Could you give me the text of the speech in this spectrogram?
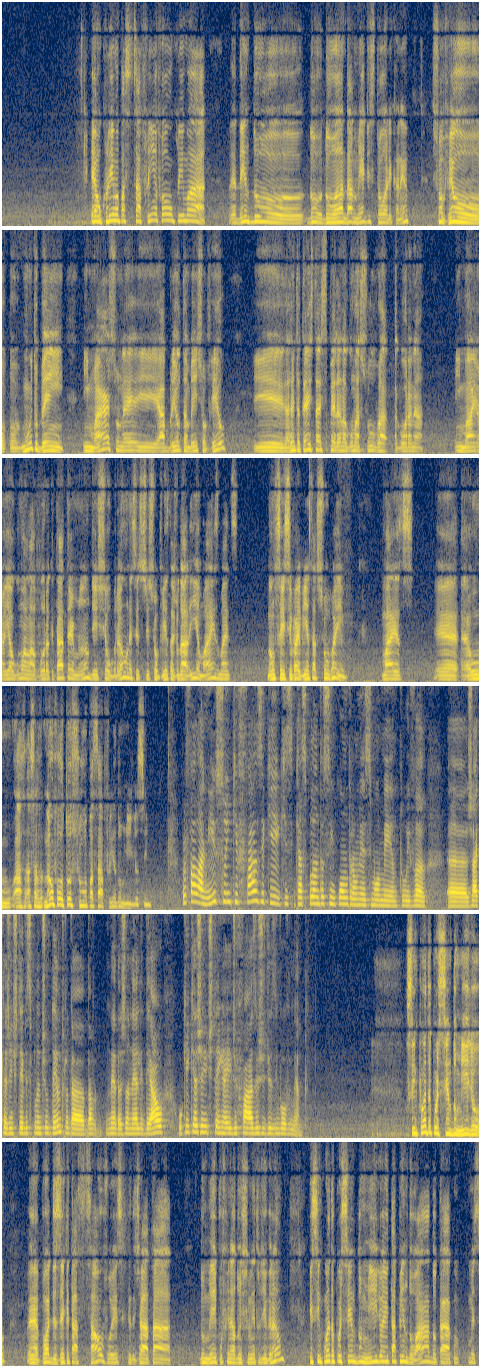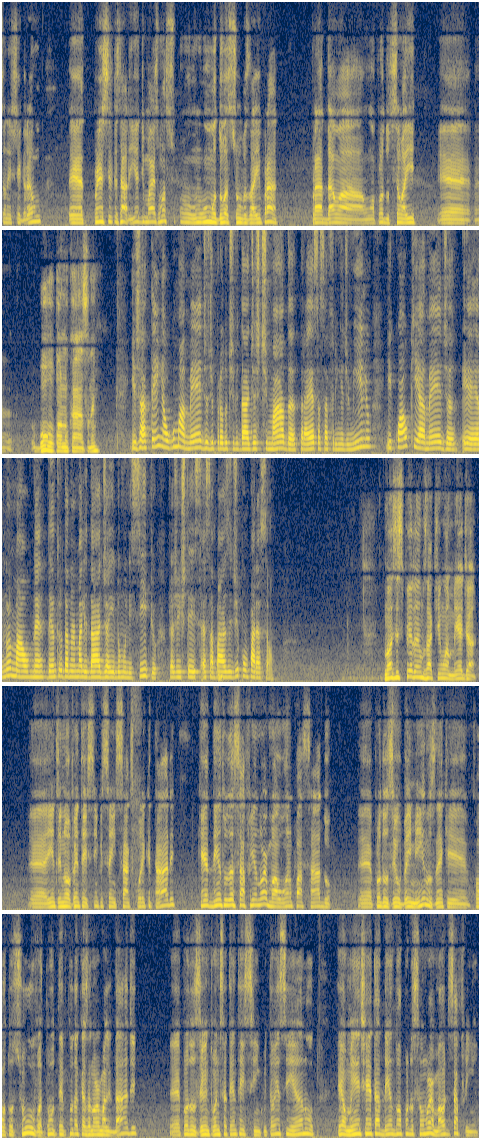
É, o clima para safrinha foi um clima é, dentro do, do, do da média histórica, né? Choveu muito bem em março, né? E abril também choveu. E a gente até está esperando alguma chuva agora na, em maio aí, alguma lavoura que está terminando de encher o grão, né? Se, se chovesse ajudaria mais, mas não sei se vai vir essa chuva aí mas é, o, a, a, não faltou chuva para a safrinha do milho, assim. Por falar nisso, em que fase que, que, que as plantas se encontram nesse momento, Ivan? Uh, já que a gente teve esse plantio dentro da, da, né, da janela ideal, o que, que a gente tem aí de fases de desenvolvimento? 50% do milho é, pode dizer que está salvo, esse já está do meio para o final do enchimento de grão e 50% do milho aí está pendoado, está começando a encher grão. É, precisaria de mais uma, uma ou duas chuvas aí para dar uma, uma produção aí é, boa no caso, né? E já tem alguma média de produtividade estimada para essa safrinha de milho? E qual que é a média é, normal, né, dentro da normalidade aí do município, para a gente ter essa base de comparação? Nós esperamos aqui uma média é, entre 95 e 100 sacos por hectare, que é dentro da safrinha normal. O ano passado é, produziu bem menos, né? Que faltou chuva, tudo, teve toda aquela normalidade, é, produziu em torno de 75. Então esse ano realmente está dentro de uma produção normal de safrinha.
